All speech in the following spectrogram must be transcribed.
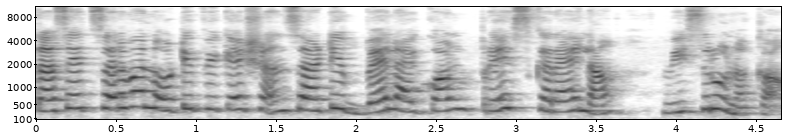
तसेच सर्व नोटिफिकेशनसाठी बेल आयकॉन प्रेस करायला विसरू नका.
